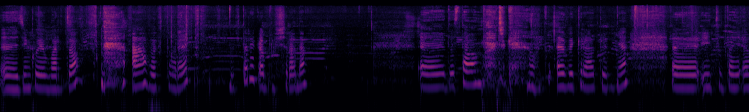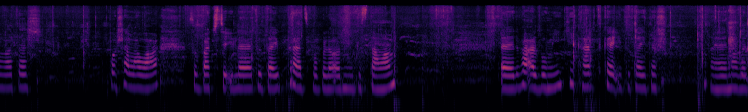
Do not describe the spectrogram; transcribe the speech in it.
E, Dziękuję bardzo. A we wtorek, we wtorek albo w środę dostałam paczkę od Ewy Kreatywnie i tutaj Ewa też poszalała. Zobaczcie, ile tutaj prac w ogóle od niej dostałam. E, Dwa albumiki, kartkę i tutaj też e, nawet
